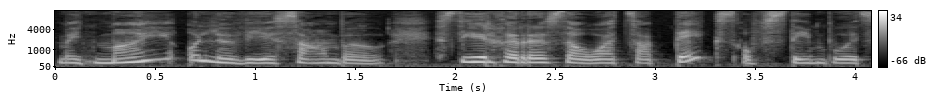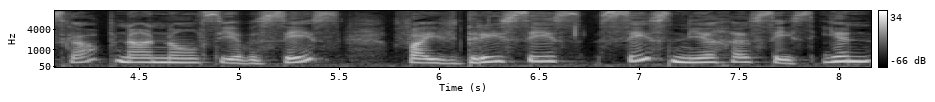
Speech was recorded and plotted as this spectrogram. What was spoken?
met my Olivia Sambo. Stuur gerus 'n WhatsApp teks of stemboodskap na 076 536 6961.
